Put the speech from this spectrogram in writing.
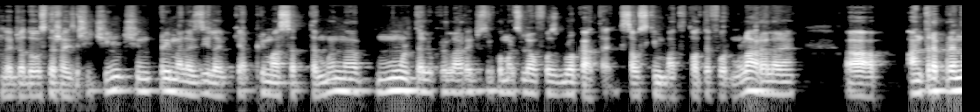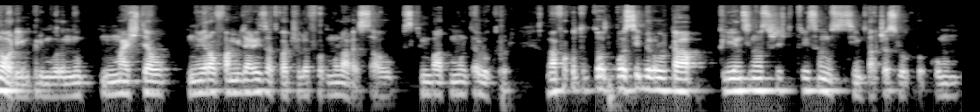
legea 265, în primele zile, chiar prima săptămână, multe lucruri la registrul comerțului au fost blocate. S-au schimbat toate formularele. Uh, antreprenorii, în primul rând, nu, nu mai știau, nu erau familiarizați cu acele formulare, s-au schimbat multe lucruri. Am făcut tot posibilul ca clienții noștri trebuie să nu simtă acest lucru, cum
